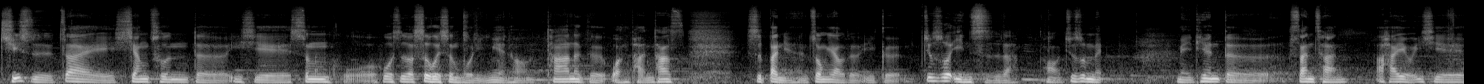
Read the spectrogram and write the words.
其实，在乡村的一些生活，或是说社会生活里面哈，它那个碗盘它是。是扮演很重要的一个，就是说饮食啦，哦，就是每每天的三餐啊，还有一些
